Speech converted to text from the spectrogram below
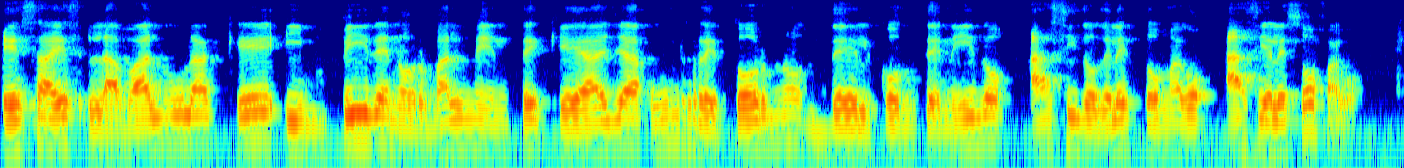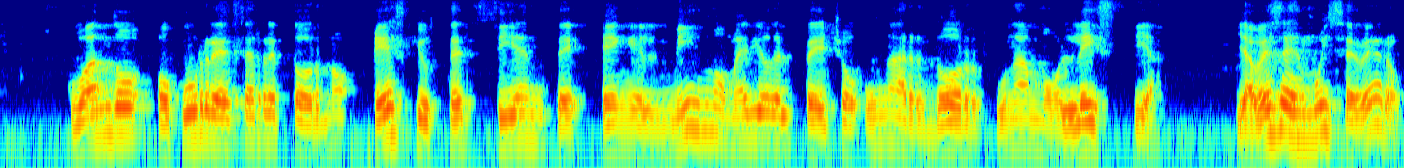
Esa es la válvula que impide normalmente que haya un retorno del contenido ácido del estómago hacia el esófago. Cuando ocurre ese retorno es que usted siente en el mismo medio del pecho un ardor, una molestia, y a veces es muy severo.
